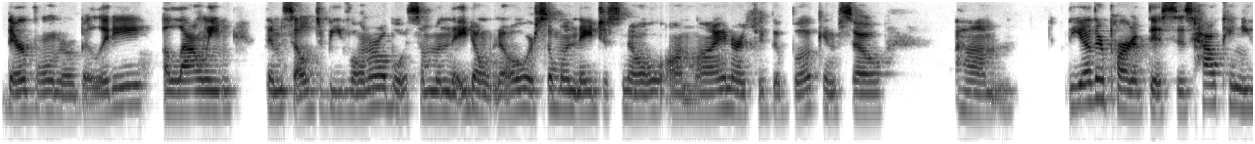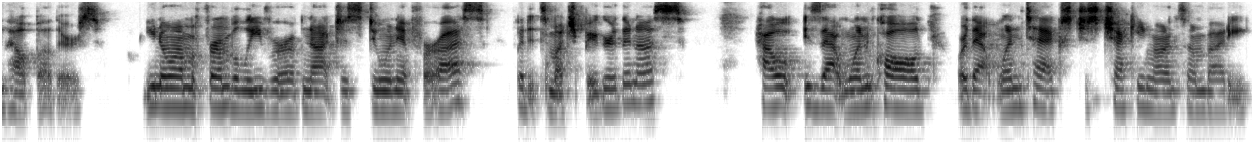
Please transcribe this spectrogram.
their vulnerability, allowing themselves to be vulnerable with someone they don't know or someone they just know online or through the book. And so, um, the other part of this is how can you help others? You know, I'm a firm believer of not just doing it for us, but it's much bigger than us how is that one call or that one text just checking on somebody?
